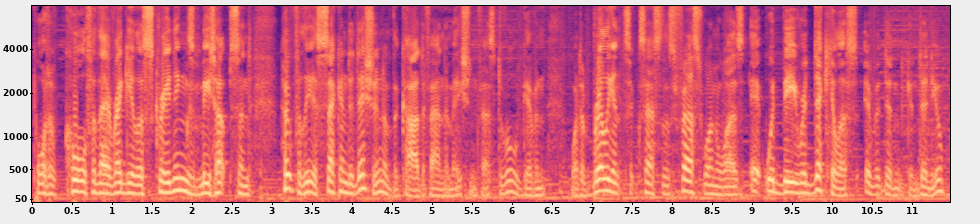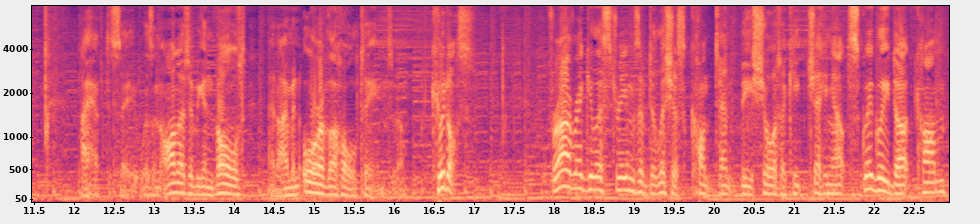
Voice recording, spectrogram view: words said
port of call for their regular screenings, meetups, and hopefully a second edition of the Cardiff Animation Festival. Given what a brilliant success this first one was, it would be ridiculous if it didn't continue. I have to say, it was an honor to be involved, and I'm in awe of the whole team, so kudos. For our regular streams of delicious content, be sure to keep checking out skwigly.com.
